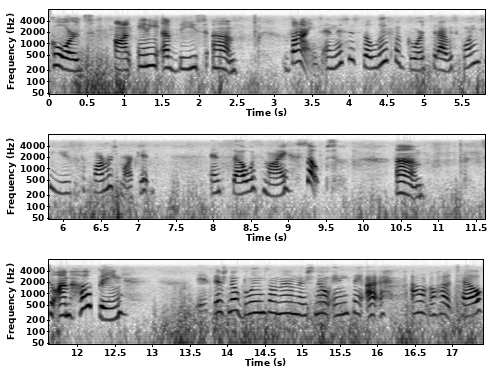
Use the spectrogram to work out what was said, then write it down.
gourds on any of these um, vines. And this is the loofah gourds that I was going to use at the farmer's market and sell with my soaps. Um, so I'm hoping it, there's no blooms on them. There's no anything. I I don't know how to tell.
